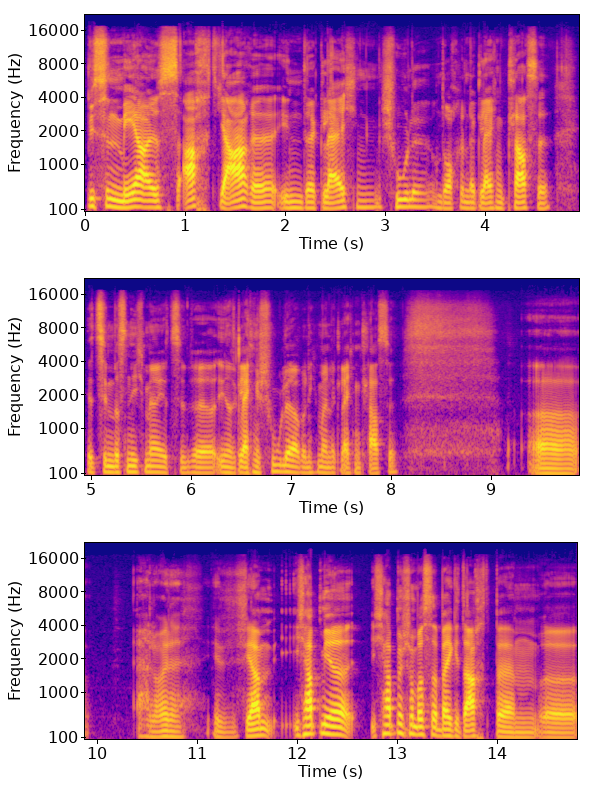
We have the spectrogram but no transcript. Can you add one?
bisschen mehr als acht Jahre in der gleichen Schule und auch in der gleichen Klasse. Jetzt sind wir es nicht mehr, jetzt sind wir in der gleichen Schule, aber nicht mehr in der gleichen Klasse. Äh, ja, Leute, wir haben, ich habe mir, ich habe mir schon was dabei gedacht beim äh,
